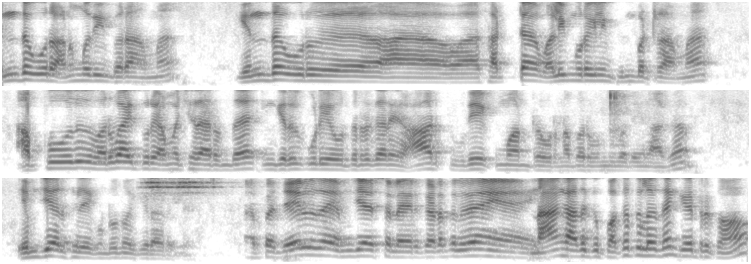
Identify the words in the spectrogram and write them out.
எந்த ஒரு அனுமதியும் பெறாமல் எந்த ஒரு சட்ட வழிமுறைகளையும் பின்பற்றாமல் அப்போது வருவாய்த்துறை அமைச்சராக இருந்த இங்கே இருக்கக்கூடிய ஒருத்தர் இருக்காரு ஆர் உதயகுமார்ன்ற ஒரு நபர் வந்து பார்த்தீங்கன்னாக்கா எம்ஜிஆர் சிலையை கொண்டு வந்து வைக்கிறாரு. அப்ப ஜெயலலிதா எம்ஜிஆர் சிலை இருக்க இடத்துல தான் நாங்கள் அதுக்கு பக்கத்தில் தான் கேட்டிருக்கோம்.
